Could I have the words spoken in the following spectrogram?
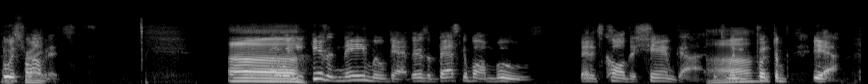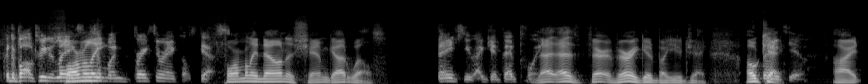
Who is That's right. Providence? By the uh way, here's a name move that there's a basketball move that it's called the Shammgod. It's when Ah. you put the yeah put the ball between the legs Formerly- and someone breaks their ankles. Yes. formerly known as Shammgod Wells. Thank you. I get that point. That, that is very very good by you, Jay. Okay. Thank you. All right.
